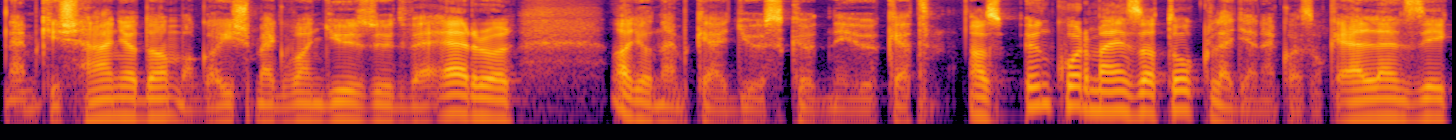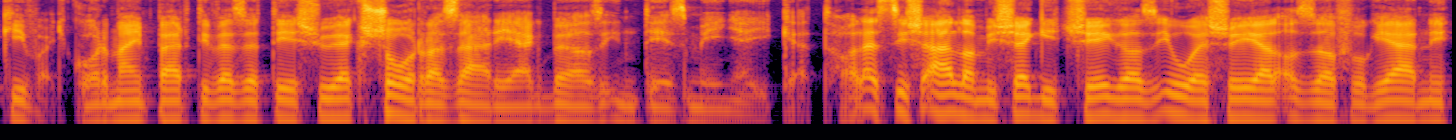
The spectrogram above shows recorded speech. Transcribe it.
nem kis hányada, maga is meg van győződve erről, nagyon nem kell győzködni őket. Az önkormányzatok, legyenek azok ellenzéki vagy kormánypárti vezetésűek, sorra zárják be az intézményeiket. Ha lesz is állami segítség, az jó eséllyel azzal fog járni,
